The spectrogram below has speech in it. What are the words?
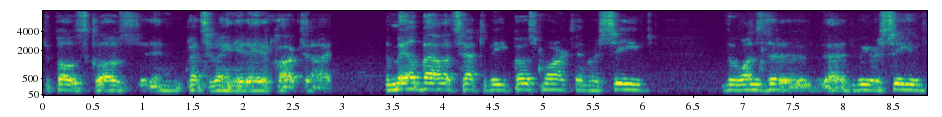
the polls close in Pennsylvania at 8 o'clock tonight. The mail ballots have to be postmarked and received, the ones that, that be received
